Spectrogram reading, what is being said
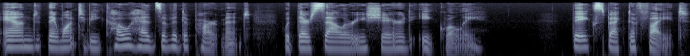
And they want to be co heads of a department with their salary shared equally. They expect a fight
